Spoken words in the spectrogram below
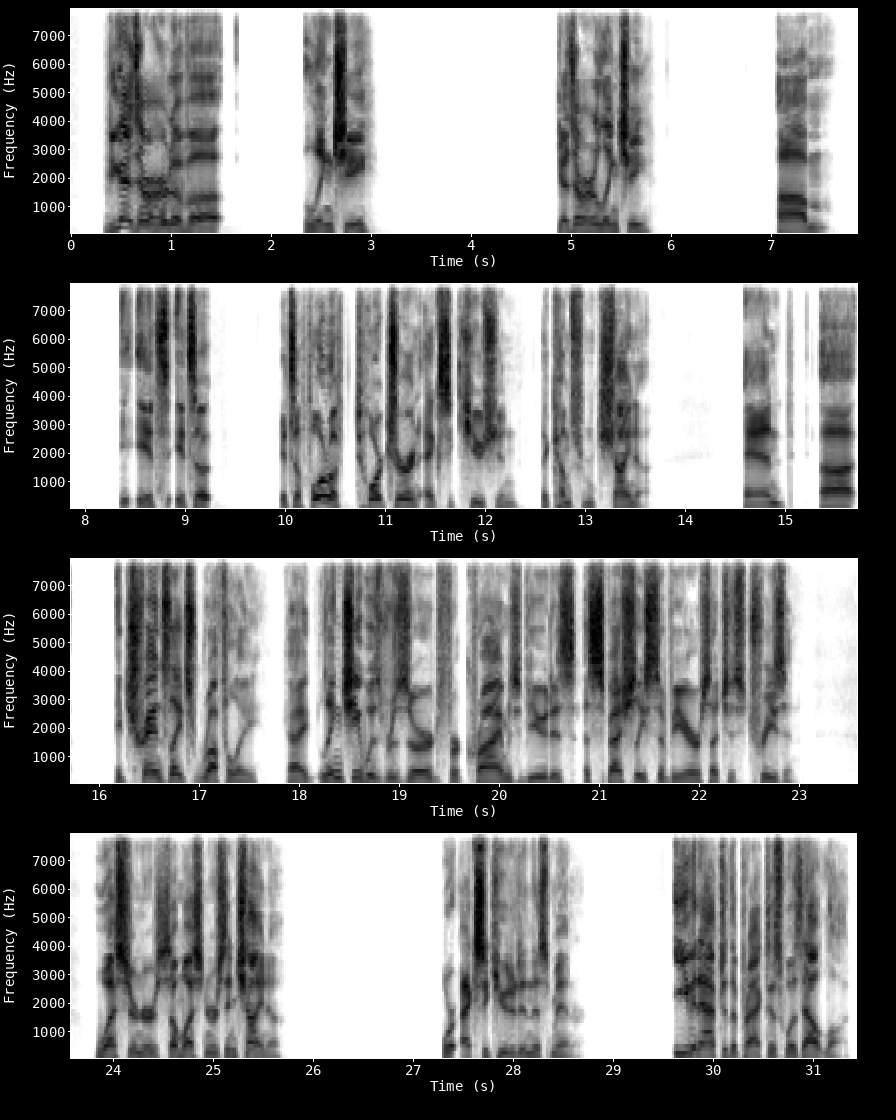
Have you guys ever heard of uh, Ling Chi? You guys ever heard of Ling Chi? Um, it's it's a it's a form of torture and execution that comes from China, and uh, it translates roughly. Okay, Ling Chi was reserved for crimes viewed as especially severe, such as treason. Westerners, some Westerners in China, were executed in this manner even after the practice was outlawed.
